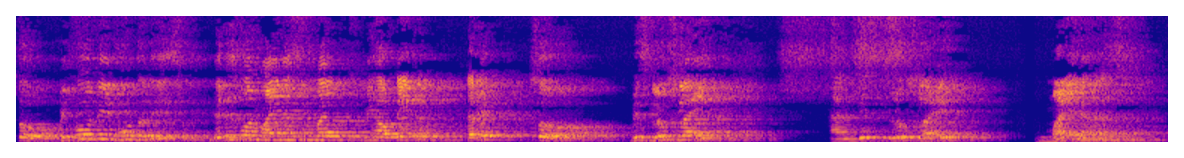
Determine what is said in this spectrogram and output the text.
so before we move to this, there is one minus symbol we have taken, correct? So this looks like, and this looks like minus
